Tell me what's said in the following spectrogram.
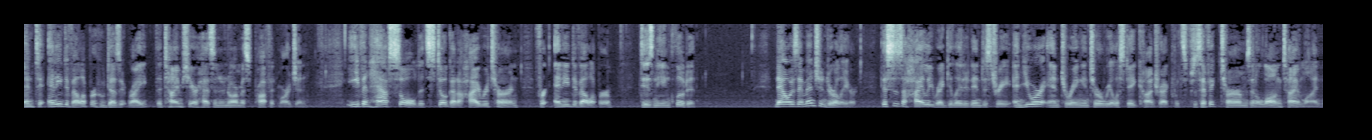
And to any developer who does it right, the timeshare has an enormous profit margin. Even half sold, it's still got a high return for any developer, Disney included. Now, as I mentioned earlier, this is a highly regulated industry, and you are entering into a real estate contract with specific terms and a long timeline.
